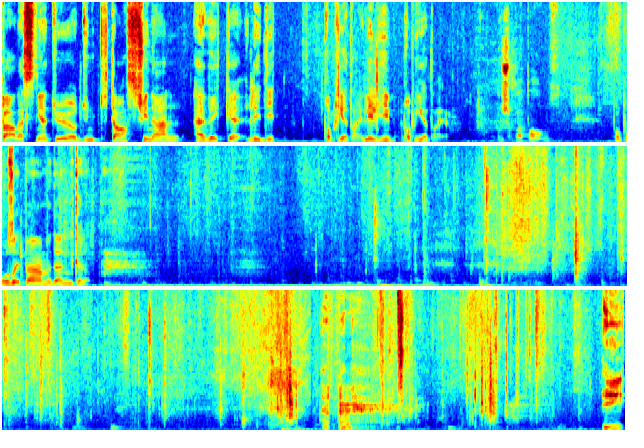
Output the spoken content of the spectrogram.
par la signature d'une quittance finale avec les dits propriétaires, les propriétaires. Je propose. Proposé par Mme Nicolas. Et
